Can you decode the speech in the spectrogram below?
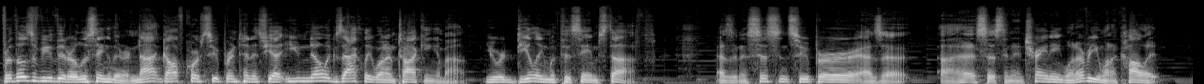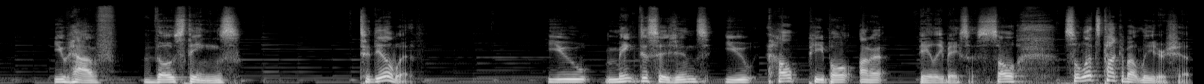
for those of you that are listening that are not golf course superintendents yet, you know exactly what I'm talking about. You are dealing with the same stuff as an assistant super, as a uh, assistant in training, whatever you want to call it. You have those things to deal with. You make decisions. You help people on a daily basis. So, so let's talk about leadership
